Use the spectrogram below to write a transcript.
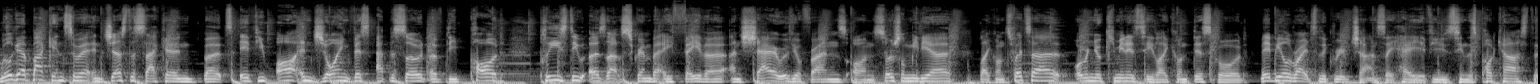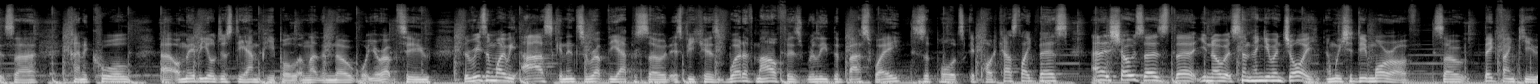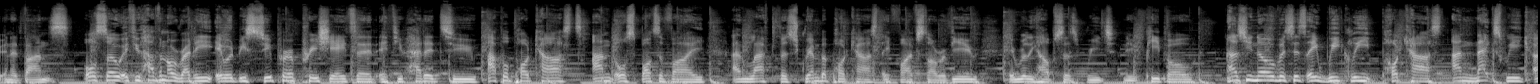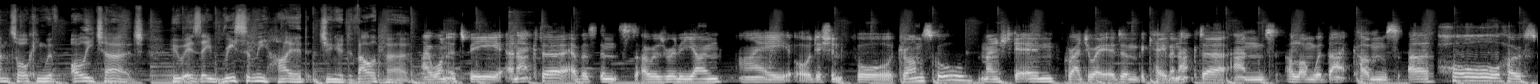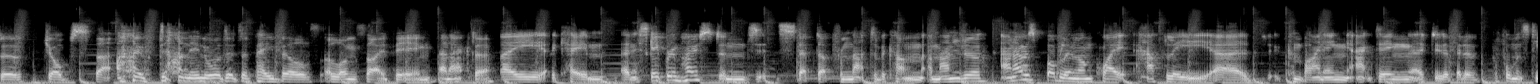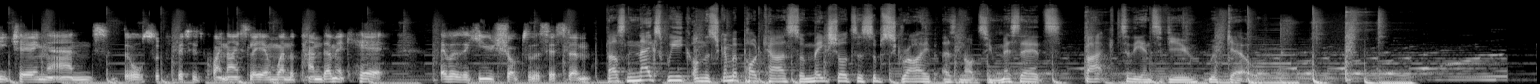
We'll get back into it in just a second, but if you are enjoying this episode of the pod, please do us at Scrimba a favor and share it with your friends on social media, like on Twitter, or in your community, like on Discord. Maybe you'll write to the group chat and say, hey, if you've seen this podcast, it's uh, kind of cool. Uh, or maybe you'll just DM people and let them know what you're up to. The reason why we ask and interrupt the episode is because word of mouth is really the best way to support a podcast like this. And it shows us that, you know, it's something you enjoy and we should do more of. So So, big thank you in advance. Also, if you haven't already, it would be super appreciated if you headed to Apple Podcasts and or Spotify and left the Scrimba podcast a five-star review. It really helps us reach new people. As you know, this is a weekly podcast, and next week I'm talking with Ollie Church, who is a recently hired junior developer. I wanted to be an actor ever since I was really young. I auditioned for drama school, managed to get in, graduated, and became an actor. And along with that comes a whole host of jobs that I've done in order to pay bills alongside being an actor. I became an escape room host and stepped up from that to become a manager. And I was bobbling along quite happily uh, combining acting. I did a bit of performance teaching and it all sort of fitted quite nicely. And when the pandemic hit, it was a huge shock to the system. That's next week on the Scrimba podcast, so make sure to subscribe as not to miss it. Back to the interview with Guil.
